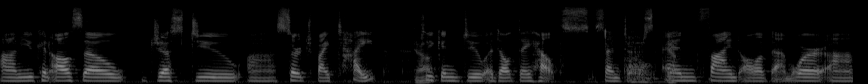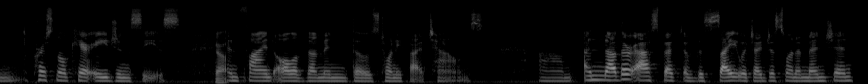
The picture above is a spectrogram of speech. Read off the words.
Um, you can also just do uh, search by type. So you can do adult day health centers Oh, yeah. and find all of them, or um, personal care agencies, Yeah. and find all of them in those 25 towns. Um, another aspect of the site, which I just want to mention,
